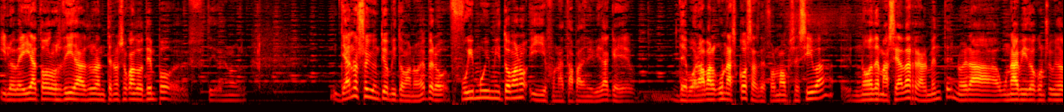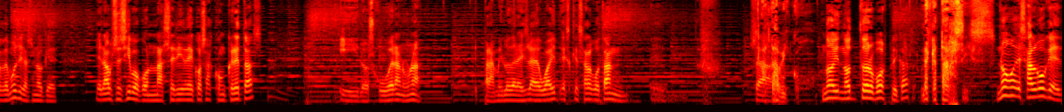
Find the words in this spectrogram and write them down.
y lo veía todos los días durante no sé cuánto tiempo. tío, no- ya no soy un tío mitómano, ¿eh? pero fui muy mitómano y fue una etapa de mi vida que devoraba algunas cosas de forma obsesiva, no demasiadas realmente, no era un ávido consumidor de música, sino que era obsesivo con una serie de cosas concretas y los Who eran una. Para mí lo de la isla de White es que es algo tan... eh, o sea, Atávico. No, no te lo puedo explicar. Una catarsis. No, es algo que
